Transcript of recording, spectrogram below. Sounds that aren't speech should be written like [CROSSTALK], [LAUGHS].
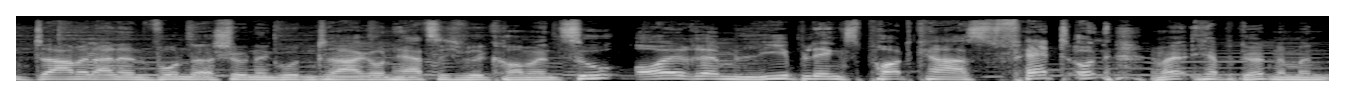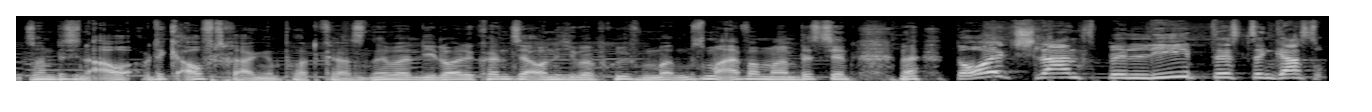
Und damit einen wunderschönen guten Tag und herzlich willkommen zu eurem Lieblingspodcast Fett und ich habe gehört, wenn man so ein bisschen au dick auftragen im Podcast, ne, weil die Leute können es ja auch nicht überprüfen. Man muss man einfach mal ein bisschen ne? Deutschlands beliebtesten Gast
